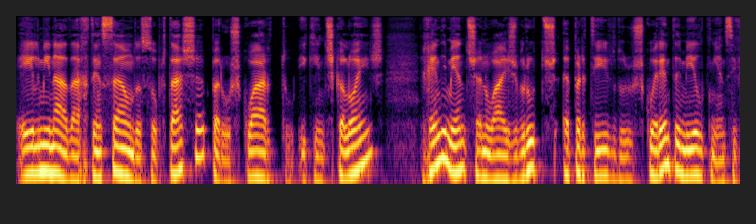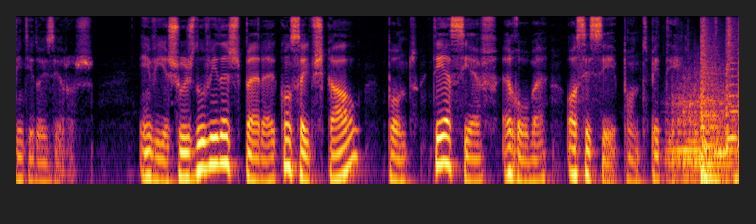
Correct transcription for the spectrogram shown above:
é eliminada a retenção da sobretaxa para os quarto e quinto escalões, rendimentos anuais brutos a partir dos 40.522 euros. Envie as suas dúvidas para conselhofiscal.tsf.occ.pt.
